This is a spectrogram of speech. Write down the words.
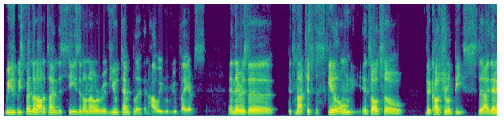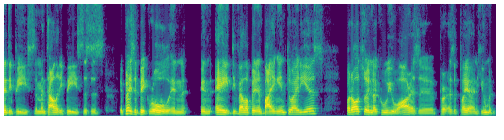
we we spend a lot of time this season on our review template and how we review players. And there is a it's not just the skill only, it's also the cultural piece, the identity piece, the mentality piece. This is it plays a big role in in a developing and buying into ideas, but also in like who you are as a as a player and human,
